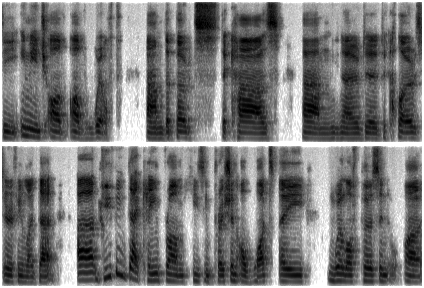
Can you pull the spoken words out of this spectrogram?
the image of of wealth, um, the boats, the cars, um, you know, the the clothes, everything like that. Uh, do you think that came from his impression of what a well-off person uh,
